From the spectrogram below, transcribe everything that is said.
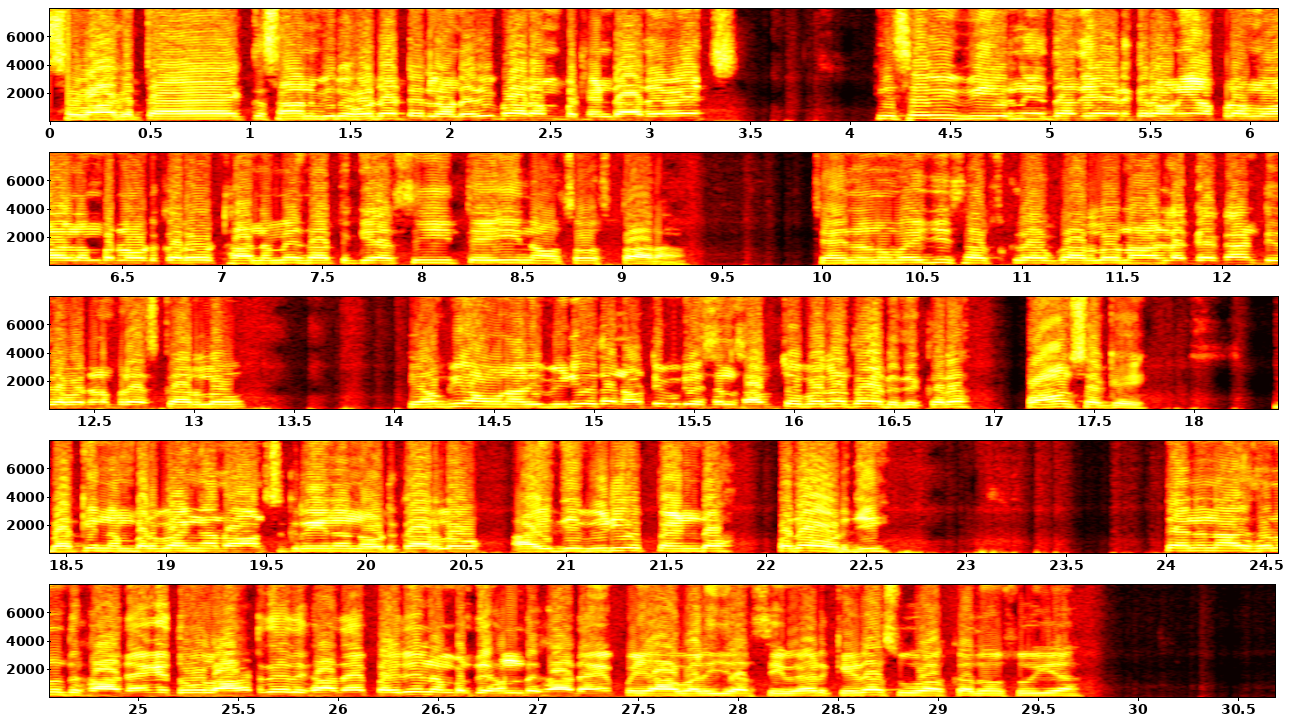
ਸਵਾਗਤ ਹੈ ਕਿਸਾਨ ਵੀਰੋ ਤੁਹਾਡਾ ਢਿੱਲੋਂ ਡੇਅਰੀ ਫਾਰਮ ਬਠਿੰਡਾ ਦੇ ਵਿੱਚ। ਕਿਸੇ ਵੀ ਵੀਰ ਨੇ ਇਦਾਂ ਦੀ ਐਡ ਕਰਾਉਣੀ ਆ, ਆਪਣਾ ਮੋਬਾਈਲ ਨੰਬਰ ਨੋਟ ਕਰੋ 9871823917 ਚੈਨਲ ਨੂੰ ਬਾਈ ਜੀ ਸਬਸਕ੍ਰਾਈਬ ਕਰ ਲਓ ਨਾਲ ਲੱਗਿਆ ਘੰਟੀ ਦਾ ਬਟਨ ਪ੍ਰੈਸ ਕਰ ਲਓ ਕਿਉਂਕਿ ਆਉਣ ਵਾਲੀ ਵੀਡੀਓ ਦਾ ਨੋਟੀਫਿਕੇਸ਼ਨ ਸਭ ਤੋਂ ਪਹਿਲਾਂ ਤੁਹਾਡੇ ਤੱਕ ਪਹੁੰਚ ਸਕੇ। ਬਾਕੀ ਨੰਬਰ ਬਾਈਆਂ ਦਾ ਔਨ ਸਕਰੀਨ ਨੋਟ ਕਰ ਲਓ। ਅੱਜ ਦੀ ਵੀਡੀਓ ਪਿੰਡ ਭਦੌੜ ਜੀ। ਤਿੰਨ ਨਾਗ ਤੁਹਾਨੂੰ ਦਿਖਾ ਦਿਆਂਗੇ ਦੋ ਲਾਹਟ ਤੇ ਦਿਖਾ ਦਿਆਂਗੇ ਪਹਿਲੇ ਨੰਬਰ ਤੇ ਹੁਣ ਦਿਖਾ ਦਿਆਂਗੇ ਪੰਜਾਬ ਵਾਲੀ ਜਰਸੀ ਵੈੜ ਕਿਹੜਾ ਸੂਆ ਕਦੋਂ ਸੂਈ ਆ।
